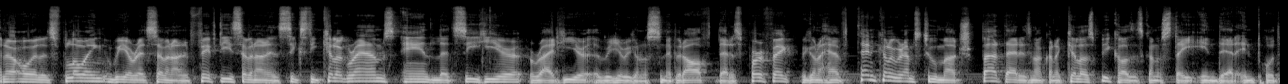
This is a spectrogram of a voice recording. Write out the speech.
And our oil is flowing. We are at 750, 760 kilograms. And let's see here, right here, over here, we're going to snip it off. That is perfect. We're going to have 10 kilograms too much, but that is not going to kill us because it's going to stay in that input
